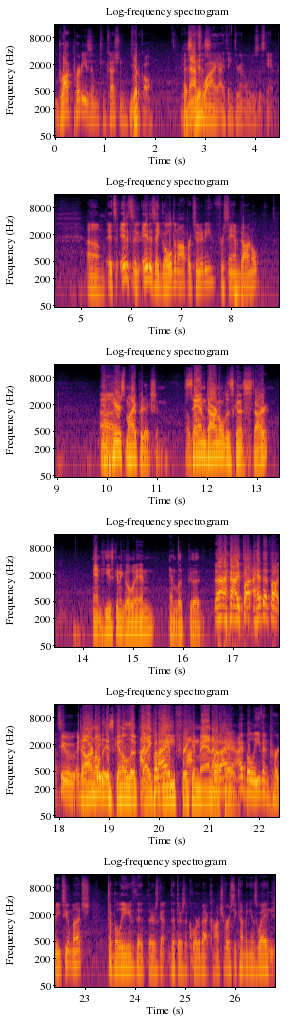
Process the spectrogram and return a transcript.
Brock Purdy's in concussion Yep. protocol. Yes, and that's is. why I think they're going to lose this game. Um, it's it's a, it is a golden opportunity for Sam Darnold. And Uh, here's my prediction: oh, Sam Darnold is going to start, and he's going to go in and look good. I, I thought I had that thought too. initially. Darnold is going to look I- like but the I- freaking I- man But out I, there. I believe in Purdy too much to believe that there's that there's a quarterback controversy coming his way.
